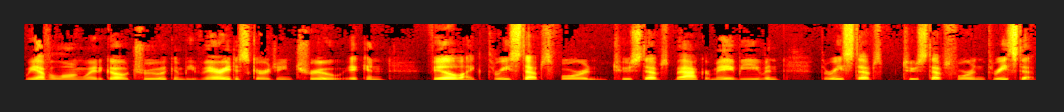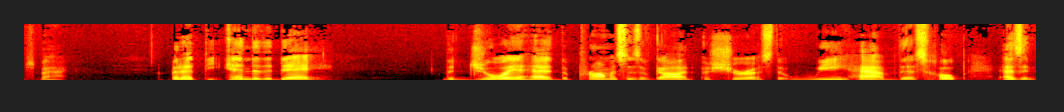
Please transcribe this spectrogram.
we have a long way to go. True, it can be very discouraging. True, it can feel like three steps forward and two steps back, or maybe even three steps, two steps forward and three steps back. But at the end of the day, the joy ahead, the promises of God assure us that we have this hope as an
